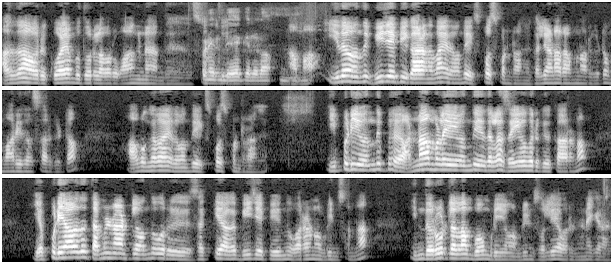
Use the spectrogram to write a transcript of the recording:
அதுதான் அவர் கோயம்புத்தூரில் அவர் வாங்கின அந்த. பன்னிரெண்டு ஏக்கர் இடம். ஆமாம் இதை வந்து பிஜேபி காரங்க தான் இதை வந்து எக்ஸ்போஸ் பண்ணுறாங்க கல்யாணராமனாக இருக்கட்டும் மாரிதாஸாக இருக்கட்டும் அவங்க தான் இதை வந்து எக்ஸ்போஸ் பண்ணுறாங்க இப்படி வந்து இப்போ அண்ணாமலை வந்து இதெல்லாம் செய்வதற்கு காரணம் எப்படியாவது தமிழ்நாட்டில் வந்து ஒரு சக்தியாக பிஜேபி வந்து வரணும் அப்படின்னு சொன்னால் இந்த ரூட்லலாம் போக முடியும் அப்படின்னு சொல்லி அவர் நினைக்கிறாரு.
